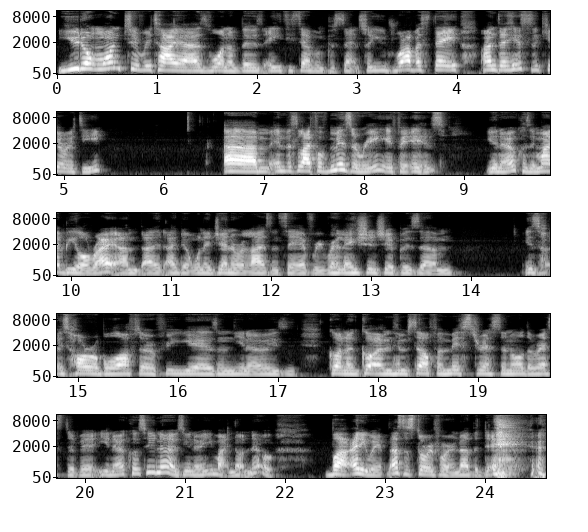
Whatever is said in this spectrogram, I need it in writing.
you don't want to retire as one of those 87%. So you'd rather stay under his security um in this life of misery if it is, you know, because it might be all right. I'm, I I don't want to generalize and say every relationship is um is is horrible after a few years and you know he's gonna gotten himself a mistress and all the rest of it you know because who knows you know you might not know but anyway that's a story for another day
